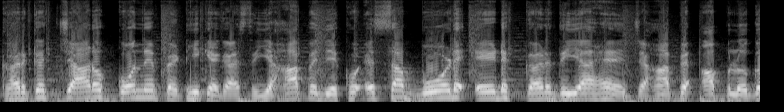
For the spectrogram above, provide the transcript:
घर के चारों कोने पे, ठीक है गैस यहाँ पे देखो, ऐसा बोर्ड एड कर दिया है, जहाँ पे आप लोग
